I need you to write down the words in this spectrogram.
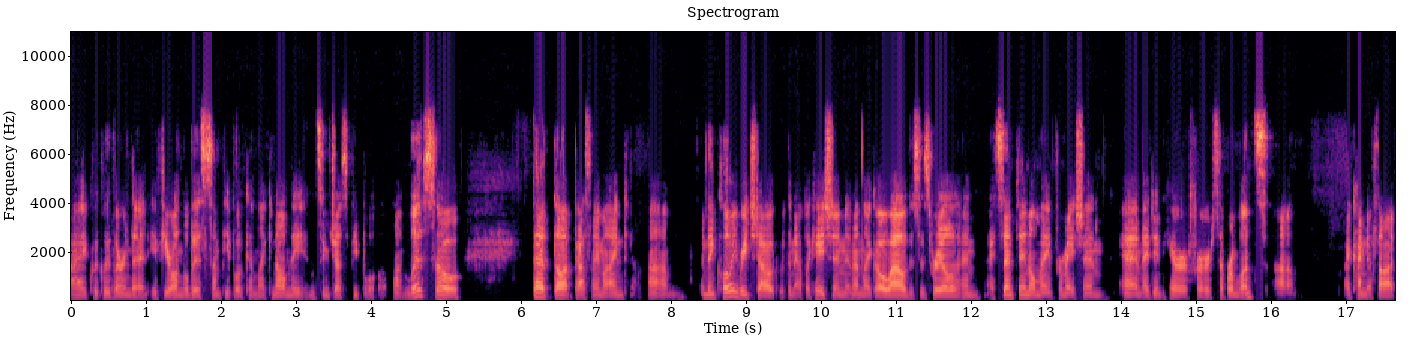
I quickly learned that if you're on the list, some people can like nominate and suggest people on lists. So that thought passed my mind. Um, and then Chloe reached out with an application, and I'm like, oh, wow, this is real. And I sent in all my information, and I didn't hear for several months. Um, I kind of thought,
